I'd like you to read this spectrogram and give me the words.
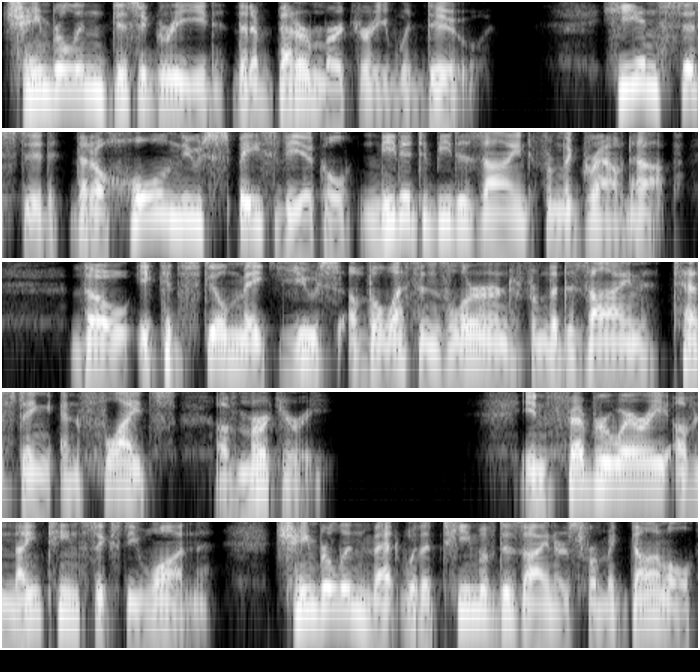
Chamberlain disagreed that a better Mercury would do. He insisted that a whole new space vehicle needed to be designed from the ground up, though it could still make use of the lessons learned from the design, testing, and flights of Mercury. In February of 1961, Chamberlain met with a team of designers from McDonnell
